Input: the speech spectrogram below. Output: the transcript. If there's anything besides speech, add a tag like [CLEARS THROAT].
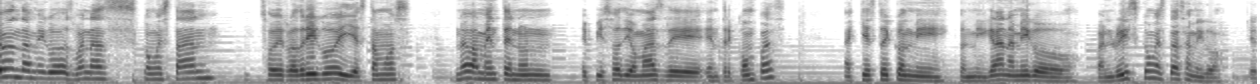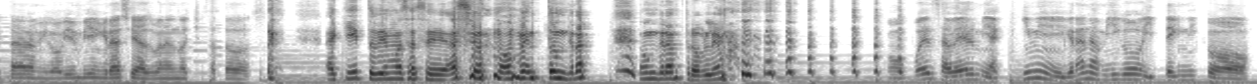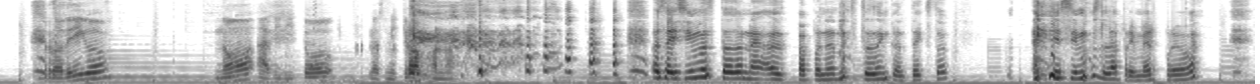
¿Qué onda amigos? Buenas, ¿cómo están? Soy Rodrigo y estamos nuevamente en un episodio más de Entre Compas. Aquí estoy con mi, con mi gran amigo Juan Luis. ¿Cómo estás, amigo? ¿Qué tal, amigo? Bien, bien, gracias. Buenas noches a todos. [LAUGHS] Aquí tuvimos hace, hace un momento un gran, un gran problema. Como pueden saber, mi, aquí mi gran amigo y técnico Rodrigo no habilitó los micrófonos. [LAUGHS] O sea, hicimos todo una. Para ponernos todo en contexto, [LAUGHS] hicimos la primer prueba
